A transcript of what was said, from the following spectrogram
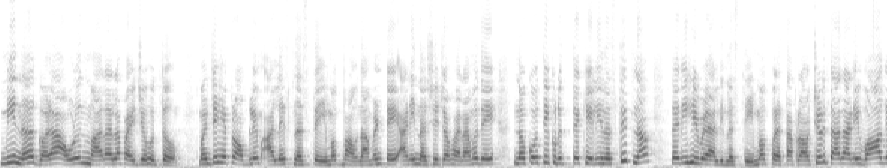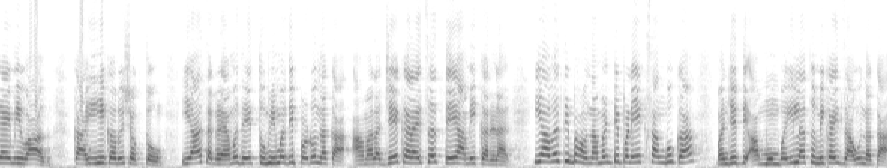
मी न गळा आवळून मारायला पाहिजे होतं. म्हणजे हे प्रॉब्लेम आलेच नसते. मग भावना म्हणते आणि नशेच्या भरामध्ये नको ती कृत्य केली नसतीत ना तरी ही वेळ आली नसती. मग प्रतापराव चिडतात आणि वाघ आहे मी वाघ काहीही करू शकतो. या सगळ्यामध्ये तुम्ही मध्ये पडू नका. आम्हाला जे करायचं ते आम्ही करणार. यावरती भावना म्हणते पण एक सांगू का? म्हणजे ती मुंबईला तुम्ही काही जाऊ नका.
